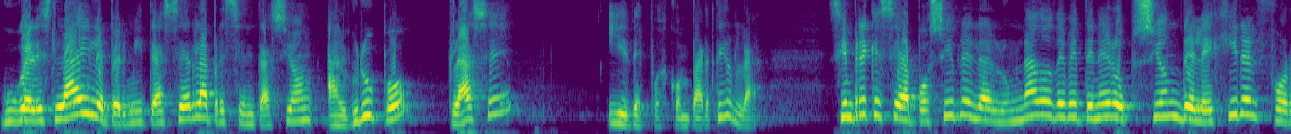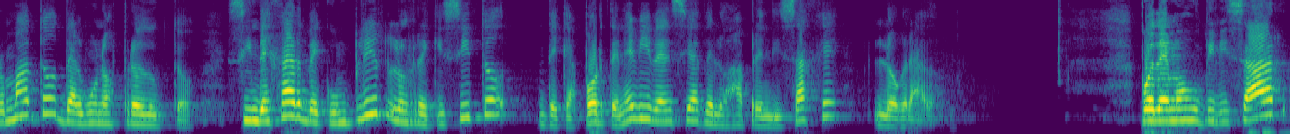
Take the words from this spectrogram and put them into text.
Google Slide le permite hacer la presentación al grupo, clase y después compartirla. Siempre que sea posible, el alumnado debe tener opción de elegir el formato de algunos productos, sin dejar de cumplir los requisitos de que aporten evidencias de los aprendizajes logrados. Podemos utilizar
